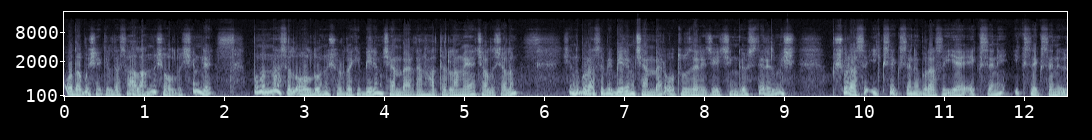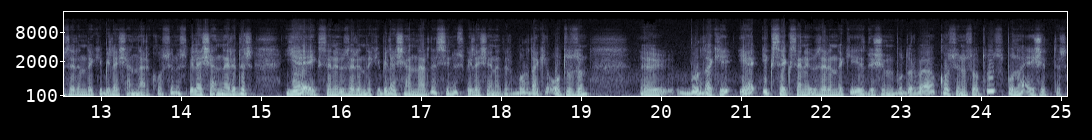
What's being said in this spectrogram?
O da bu şekilde sağlanmış oldu. Şimdi bunun nasıl olduğunu şuradaki birim çemberden hatırlamaya çalışalım. Şimdi burası bir birim çember 30 derece için gösterilmiş. Şurası x ekseni burası y ekseni. x ekseni üzerindeki bileşenler kosinüs bileşenleridir. y ekseni üzerindeki bileşenler de sinüs bileşenidir. Buradaki 30'un Ee, buradaki y, x ekseni üzerindeki iz düşümü budur ve kosinüs 30 buna eşittir.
